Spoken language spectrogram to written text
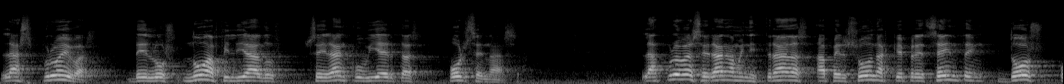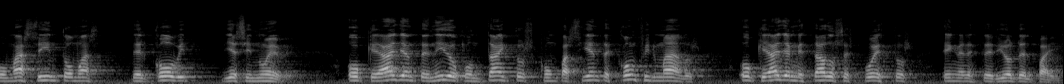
las pruebas de los no afiliados serán cubiertas por SENASA. Las pruebas serán administradas a personas que presenten dos o más síntomas del COVID-19 o que hayan tenido contactos con pacientes confirmados o que hayan estado expuestos en el exterior del país.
